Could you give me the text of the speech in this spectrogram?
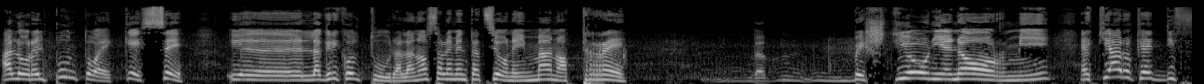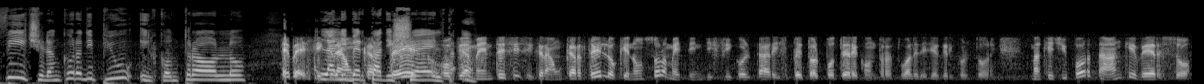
Allora, il punto è che se eh, l'agricoltura, la nostra alimentazione è in mano a tre bestioni enormi, è chiaro che è difficile ancora di più il controllo. Eh beh, la libertà di cartello, scelta. eh. Ovviamente sì, si crea un cartello che non solo mette in difficoltà rispetto al potere contrattuale degli agricoltori, ma che ci porta anche verso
